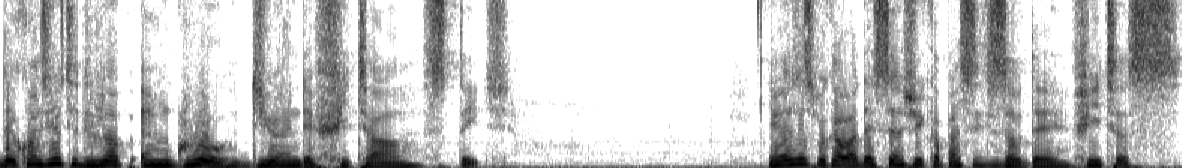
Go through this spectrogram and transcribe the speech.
they continue to develop and grow during the fetal stage. We also spoke about the sensory capacities of the fetus,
